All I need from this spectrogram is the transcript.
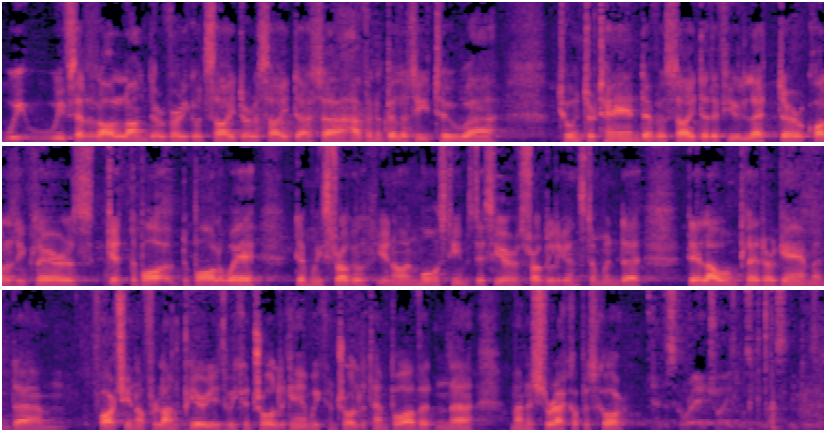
we we've said it all along. They're a very good side. They're a side that uh, have an ability to. Uh, to entertain, they've a side that if you let their quality players get the ball the ball away, then we struggle. You know, and most teams this year have struggled against them when the, they allow them play their game. And um, fortunately enough, for long periods, we controlled the game, we controlled the tempo of it, and uh, managed to rack up a score. And the score eight tries must be massively pleasing.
